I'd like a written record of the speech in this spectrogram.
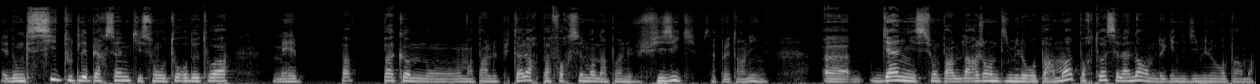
Et donc si toutes les personnes qui sont autour de toi, mais pas, pas comme on, en parle depuis tout à l'heure, pas forcément d'un point de vue physique, ça peut être en ligne, euh, gagne, si on parle d'argent, 10 000 euros par mois, pour toi, c'est la norme de gagner 10 000 euros par mois.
